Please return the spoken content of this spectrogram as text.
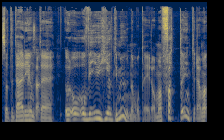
Så att det där är ju Exakt. inte... Och, och, och vi är ju helt immuna mot det idag. Man fattar ju inte det. Man,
